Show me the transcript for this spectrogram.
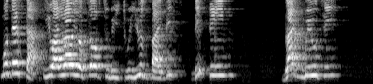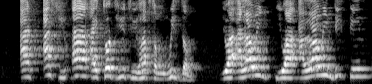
Modesta, you allow yourself to be to be used by this this thing, Black Beauty. As as you are, I taught you to have some wisdom. You are allowing you are allowing this thing,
